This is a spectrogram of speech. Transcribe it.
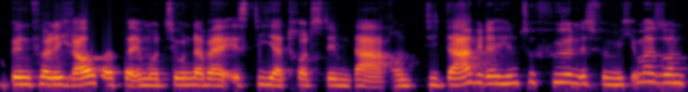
bin völlig raus aus der Emotion. Dabei ist die ja trotzdem da. Und die da wieder hinzuführen, ist für mich immer so ein,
